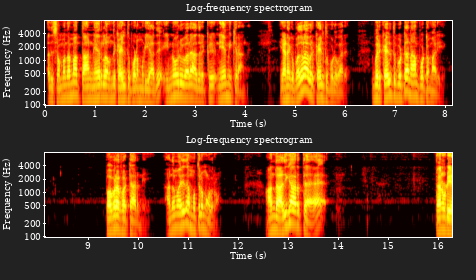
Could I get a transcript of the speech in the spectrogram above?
அது சம்மந்தமாக தான் நேரில் வந்து கையெழுத்து போட முடியாது. இன்னொரு வரை அதற்கு நியமிக்கிறாங்க. எனக்கு பதிலாக அவர் கையெழுத்து போடுவார். இவர் கையெழுத்து போட்டால் நான் போட்ட மாதிரி. பவர் ஆஃப் அட்டார்னி அந்த மாதிரி தான் முத்திரம் மோதிரம். அந்த அதிகாரத்தை தன்னுடைய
